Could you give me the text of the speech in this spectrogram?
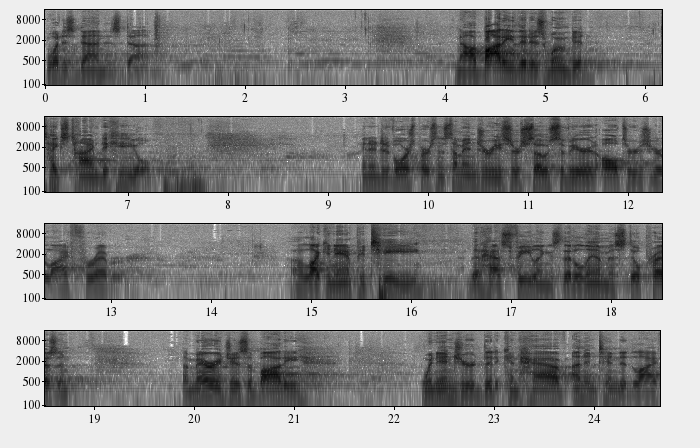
What is done is done. Now, a body that is wounded takes time to heal. In a divorced person, some injuries are so severe it alters your life forever. Uh, like an amputee, that has feelings that a limb is still present. A marriage is a body, when injured, that it can have unintended life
